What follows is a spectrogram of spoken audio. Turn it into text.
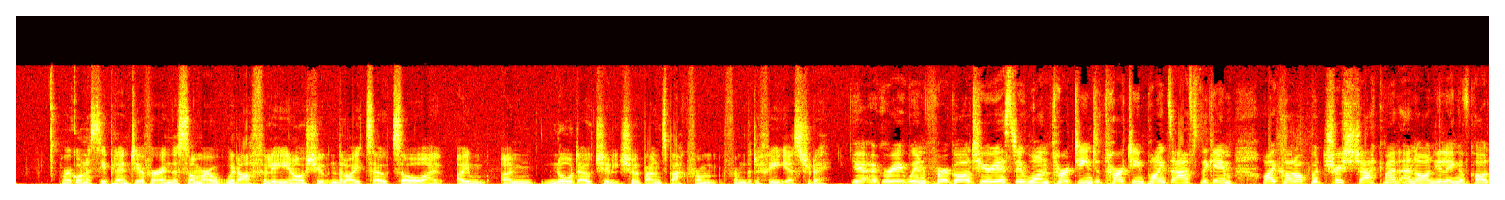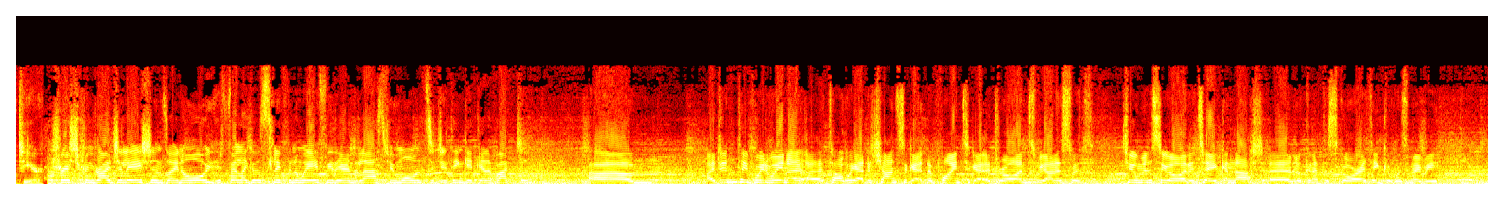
we're going to see plenty of her in the summer with Offaly, you know, shooting the lights out. So I, I'm, I'm no doubt she'll, she'll bounce back from, from the defeat yesterday. Yeah, a great win for Gailltir yesterday. 113 to 13 points. After the game, I caught up with Trish Jackman and Aine Lyng of Gailltir. Trish, congratulations. I know you felt like it was slipping away for you there in the last few moments. Did you think you'd get it back to. Um, I didn't think we'd win. I, I, thought we had a chance of getting a point to get a draw. And to be honest, with two minutes ago, I'd have taken that. Uh, looking at the score, I think it was maybe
